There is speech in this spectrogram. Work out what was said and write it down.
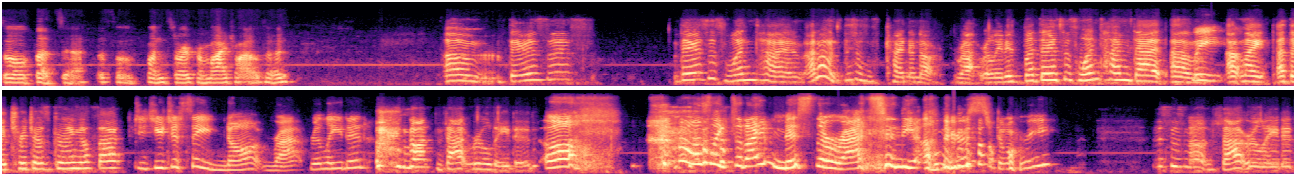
So that's yeah, that's a fun story from my childhood. Um, there's this there's this one time I don't this is kind of not rat related, but there's this one time that um Wait. at my at the church I was growing up at Did you just say not rat related? not that related. Oh, I was like, did I miss the rats in the other No. story? This is not that related.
